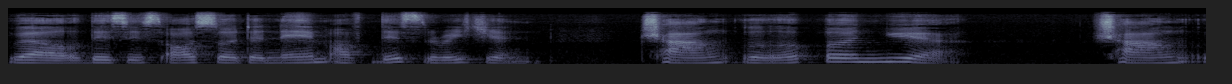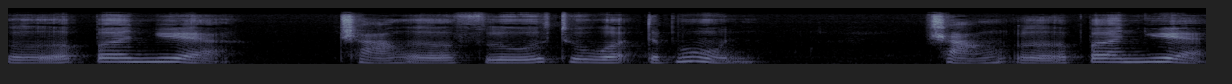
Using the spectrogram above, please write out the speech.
Well, this is also the name of this region, Chang'e Benyue. Chang'e Benyue. Chang'e flew toward the moon. Chang'e Ben Yue.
